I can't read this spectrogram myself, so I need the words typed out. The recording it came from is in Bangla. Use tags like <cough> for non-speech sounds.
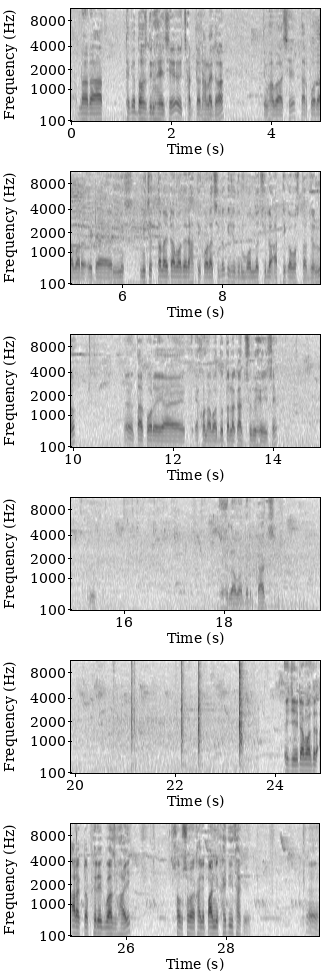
আপনার আট থেকে দশ দিন হয়েছে ওই ছাদটা ঢালাই দেওয়া এভাবে আছে। তারপরে আবার এটা নিচ- নিচের তলাটা আমাদের হাতে করা ছিল, কিছুদিন বন্ধ ছিল আর্থিক অবস্থার জন্য। হ্যাঁ তারপরে এখন আবার দোতলা কাজ শুরু হয়েছে। এই হলো আমাদের কাজ। এই যে এটা আমাদের আর একটা ফেরেক বাজ ভাই সব সময় খালি পানি খাইতেই থাকে। হ্যাঁ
